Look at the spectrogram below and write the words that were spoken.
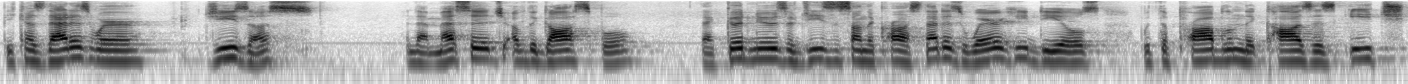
Because that is where Jesus and that message of the gospel, that good news of Jesus on the cross, that is where he deals with the problem that causes each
